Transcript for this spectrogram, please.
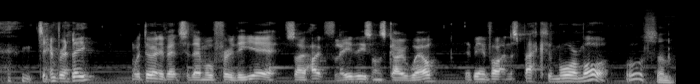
generally. We're doing events with them all through the year, so hopefully these ones go well. They'll be inviting us back more and more. Awesome.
